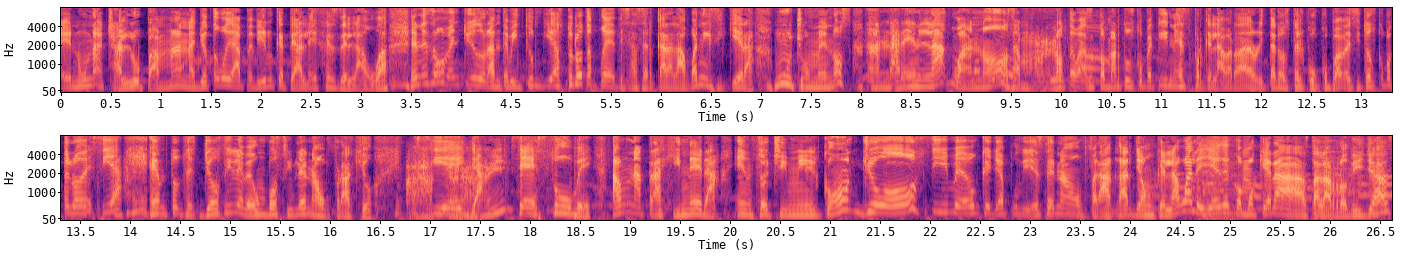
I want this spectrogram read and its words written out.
en una chalupa, mana. Yo te voy a pedir que te alejes del agua. En ese momento y durante 21 días tú no te puedes acercar al agua ni siquiera, mucho menos andar en el agua, ¿no? O sea, no te vas a tomar tus copetines porque la verdad ahorita no está el cucupa besitos como te lo decía. Entonces, yo sí le veo un posible naufragio. si ella se sube a una trajinera en Xochimilco, yo sí veo que ella pudiese naufragar. Y aunque el agua le llegue como quiera hasta las rodillas,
